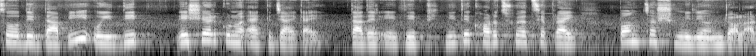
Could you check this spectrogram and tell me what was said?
সৌদির দাবি, ওই দ্বীপ এশিয়ার কোনো এক জায়গায়। তাদের এই দ্বীপ নিতে খরচ হয়েছে প্রায় পঞ্চাশ মিলিয়ন ডলার।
